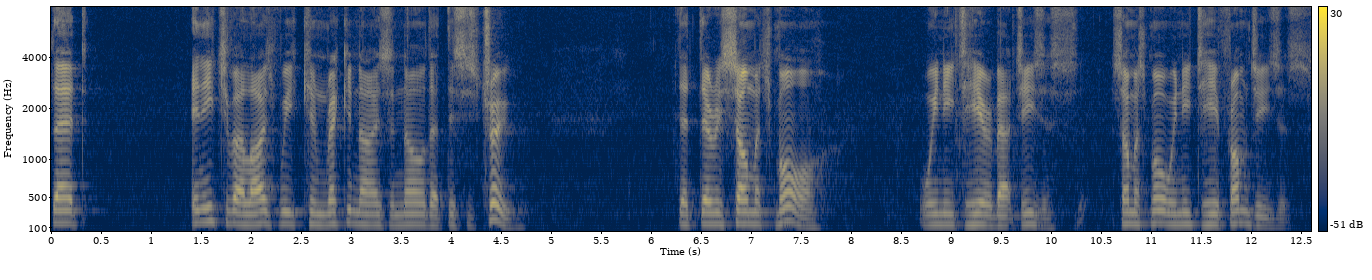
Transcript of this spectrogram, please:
that in each of our lives, we can recognize and know that this is true. That there is so much more we need to hear about Jesus, so much more we need to hear from Jesus,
